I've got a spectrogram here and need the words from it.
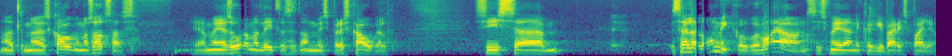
no ütleme ühes kaugemas otsas ja meie suuremad liitlased on meist päris kaugel, siis sellel hommikul, kui vaja on, siis meid on ikkagi päris palju.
